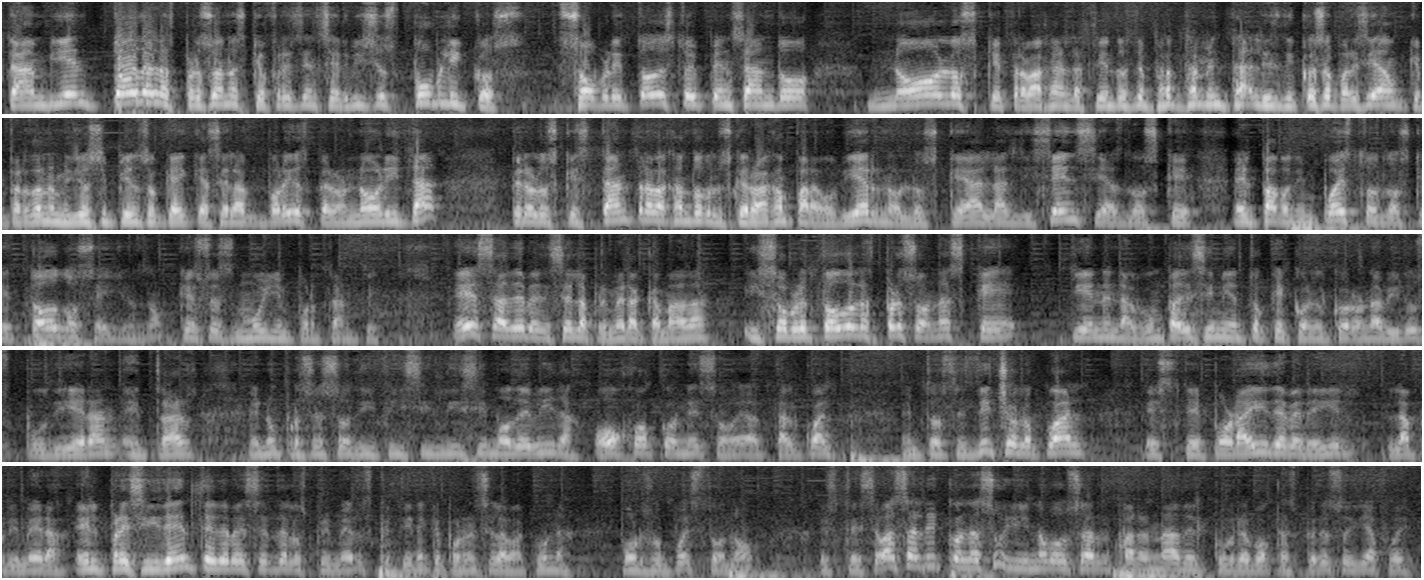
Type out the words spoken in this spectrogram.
También todas las personas que ofrecen servicios públicos, sobre todo estoy pensando no los que trabajan en las tiendas departamentales ni cosa parecida, aunque perdónenme, yo sí pienso que hay que hacer algo por ellos, pero no ahorita, pero los que están trabajando, los que trabajan para gobierno, los que a las licencias, los que el pago de impuestos, los que todos ellos, ¿no? Que eso es muy importante. Esa debe de ser la primera camada y sobre todo las personas que tienen algún padecimiento que con el coronavirus pudieran entrar en un proceso dificilísimo de vida. Ojo con eso, eh, tal cual. Entonces, dicho lo cual, este, por ahí debe de ir la primera. El presidente debe ser de los primeros que tiene que ponerse la vacuna, por supuesto, ¿no? Este, se va a salir con la suya y no va a usar para nada el cubrebocas, pero eso ya fue.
